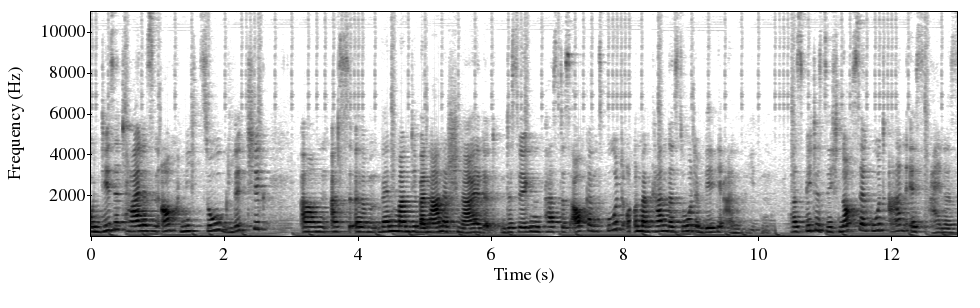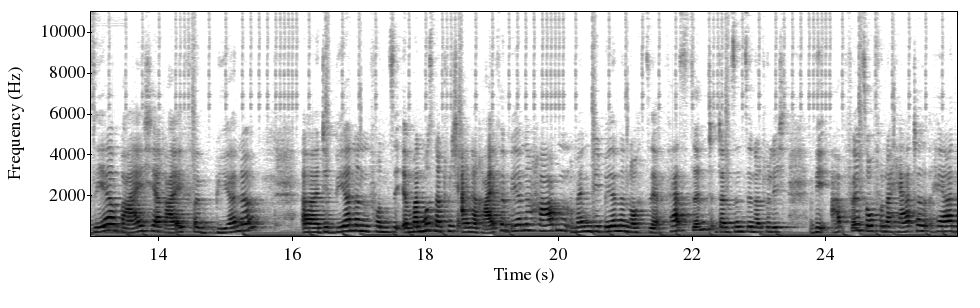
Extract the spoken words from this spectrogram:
und diese Teile sind auch nicht so glitschig, ähm, als ähm, wenn man die Banane schneidet. Deswegen passt das auch ganz gut und man kann das so dem Baby anbieten. Was bietet sich noch sehr gut an, ist eine sehr weiche, reife Birne. Äh, die Birnen von, man muss natürlich eine reife Birne haben. Wenn die Birnen noch sehr fest sind, dann sind sie natürlich wie Apfel, so von der Härte her.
